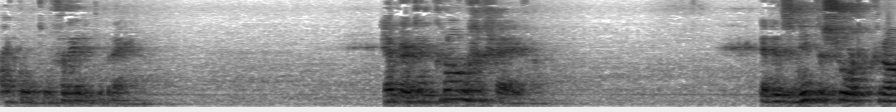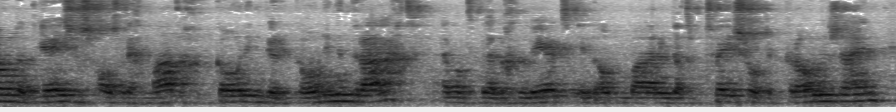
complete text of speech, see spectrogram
Hij komt om vrede te brengen. Hem werd een kroon gegeven. En dit is niet de soort kroon dat Jezus als rechtmatige koning der koningen draagt. Want we hebben geleerd in de openbaring dat er twee soorten kronen zijn.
